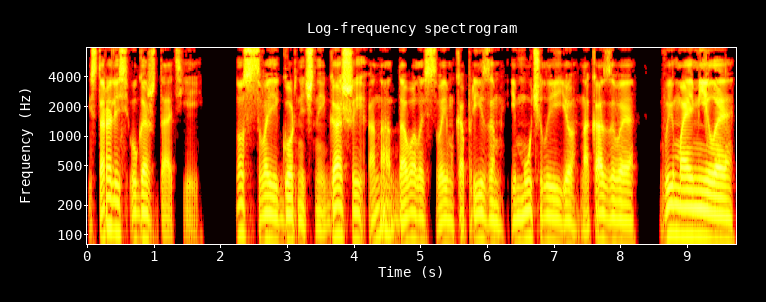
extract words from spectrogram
и старались угождать ей. Но с своей горничной Гашей она отдавалась своим капризам и мучила ее, наказывая «Вы моя милая»,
